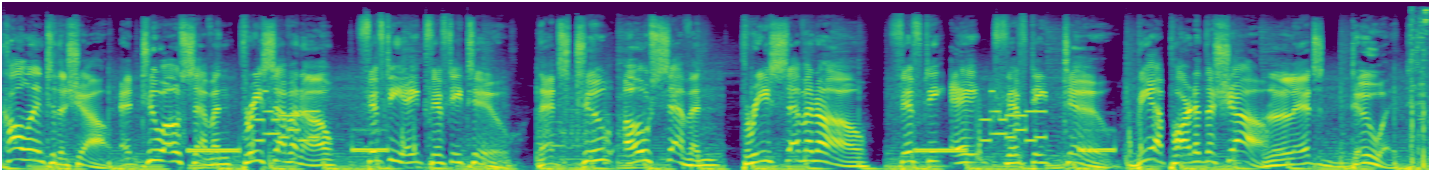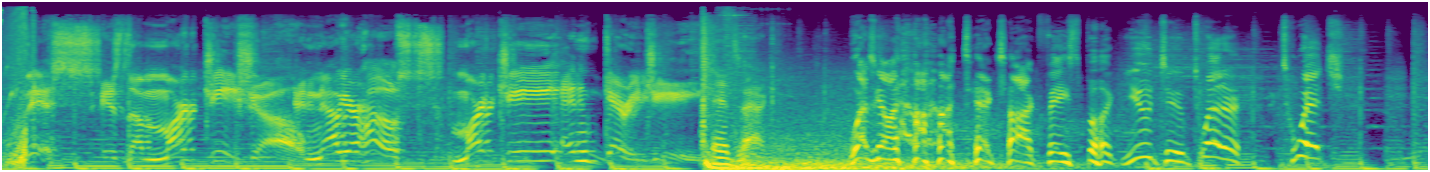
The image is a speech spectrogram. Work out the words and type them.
Call into the show at 207 370 5852. That's 207 370 5852. Be a part of the show. Let's do it. This is the Mark G Show. And now your hosts, Mark G and Gary G. and Zach. What's going on? TikTok, Facebook, YouTube, Twitter, Twitch,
